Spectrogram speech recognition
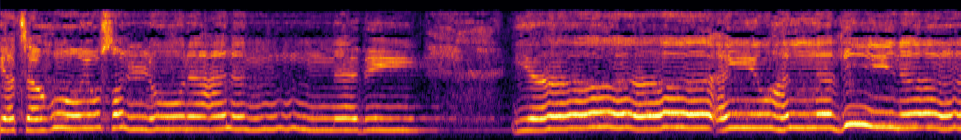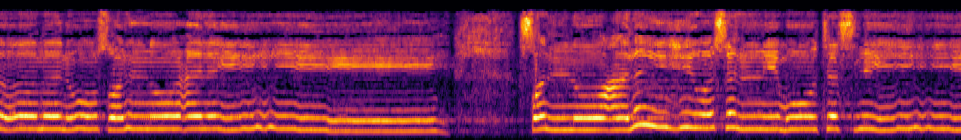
وملائكته يصلون على النبي يا أيها الذين آمنوا صلوا عليه صلوا عليه وسلموا تسليما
